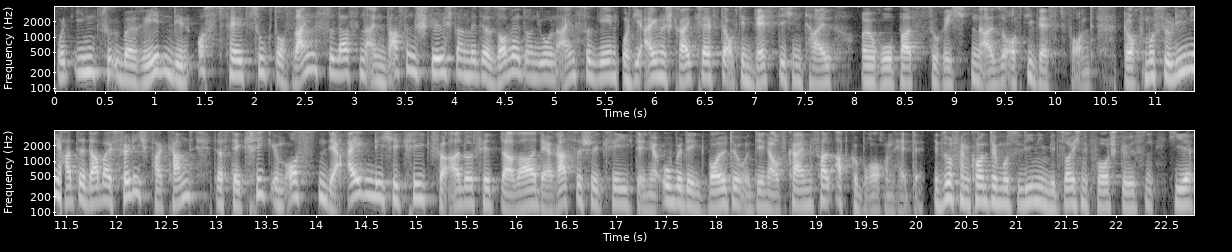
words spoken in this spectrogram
und ihn zu überreden, den Ostfeldzug doch sein zu lassen, einen Waffenstillstand mit der Sowjetunion einzugehen und die eigenen Streitkräfte auf den westlichen Teil Europas zu richten, also auf die Westfront. Doch Mussolini hatte dabei völlig verkannt, dass der Krieg im Osten der eigentliche Krieg für Adolf Hitler war, der rassische Krieg, den er unbedingt wollte und den er auf keinen Fall abgebrochen hätte. Insofern konnte Mussolini mit solchen Vorstößen hier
